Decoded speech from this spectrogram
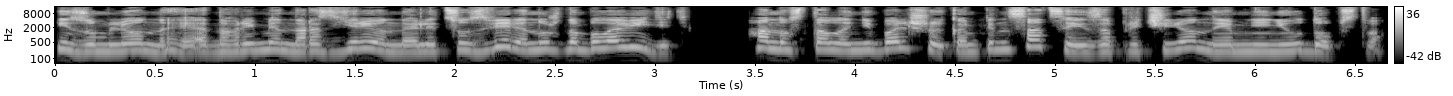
Изумленное и одновременно разъяренное лицо зверя нужно было видеть. Оно стало небольшой компенсацией за причиненные мне неудобства.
